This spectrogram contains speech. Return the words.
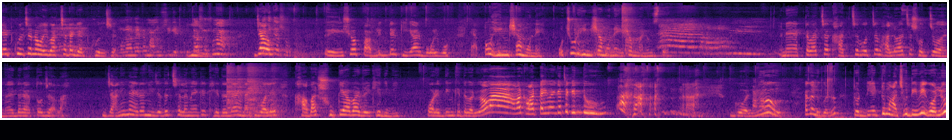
গেট খুলছে না ওই বাচ্চাটা গেট খুলছে। মনে যাও। তো এইসব পাবলিকদের কি আর বলব? এত হিংসা মনে প্রচুর হিংসা মনে এইসব মানুষদের। মানে একটা বাচ্চা খাচ্ছে পড়ছে ভালো আছে সহ্য হয় না এদের এত জ্বালা। জানি না এরা নিজেদের ছেলে মেয়েকে খেতে দেয় নাকি বলে খাবার শুকে আবার রেখে দিবি পরের দিন খেতে পারবি। ও মা আমার খাবার টাইম হয়ে গেছে কিন্তু। গলু আ, গলু গলু তোর দিয়ে একটু মাছও দিবি গলু?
